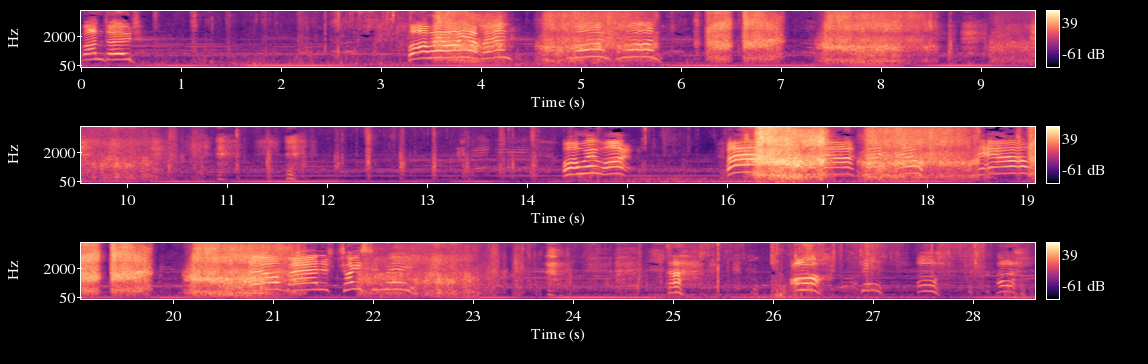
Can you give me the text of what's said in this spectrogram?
run, dude. Oh, where are you, man? Come on, come on. Oh, where are Ah! Man, help! Help! Help, man! It's chasing me! Oh, jeez! Oh, ah.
